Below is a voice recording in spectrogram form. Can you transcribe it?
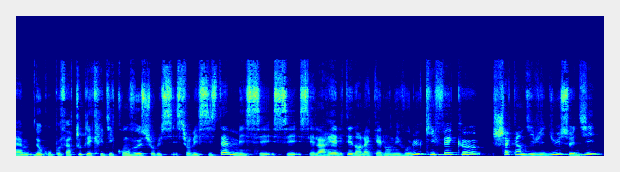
Euh, donc on peut faire toutes les critiques qu'on veut sur, le, sur les systèmes, mais c'est la réalité dans laquelle on évolue qui fait que chaque individu se dit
